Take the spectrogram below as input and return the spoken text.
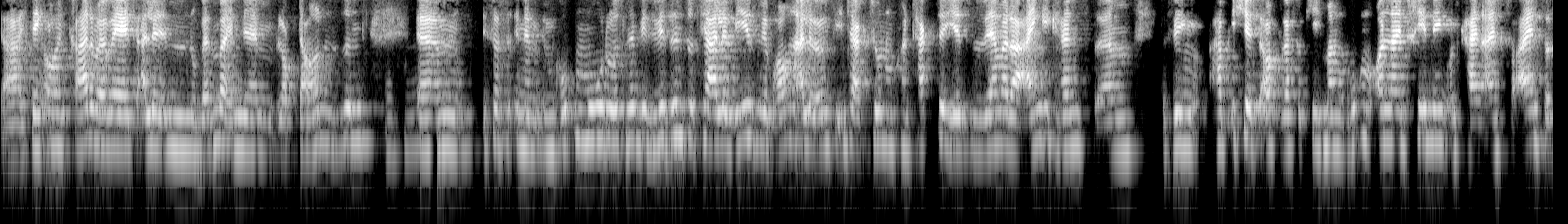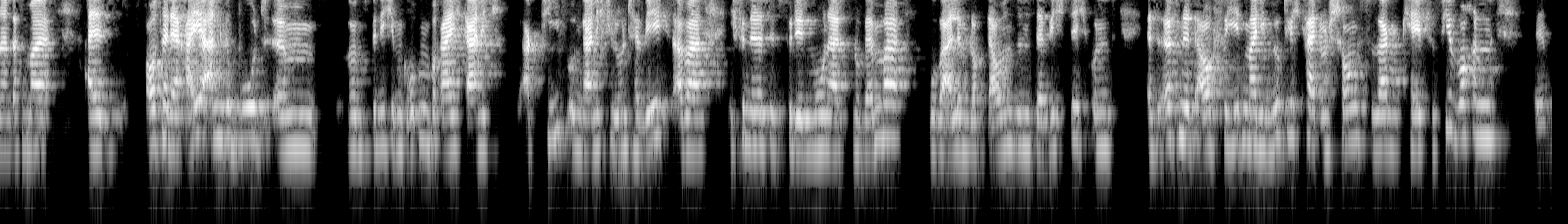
Ja, ich denke auch gerade, weil wir jetzt alle im November in dem Lockdown sind, mhm. ähm, ist das in einem, im Gruppenmodus. Ne? Wir, wir, sind soziale Wesen, wir brauchen alle irgendwie Interaktion und Kontakte. Jetzt werden wir da eingegrenzt. Ähm, deswegen habe ich jetzt auch gesagt, okay, ich mache ein Gruppen-Online-Training und kein Eins zu eins, sondern das mal als außer der Reihe Angebot ähm, sonst bin ich im Gruppenbereich gar nicht aktiv und gar nicht viel unterwegs. Aber ich finde das jetzt für den Monat November, wo wir alle im Lockdown sind, sehr wichtig. Und es öffnet auch für jeden mal die Möglichkeit und Chance zu sagen, okay, für vier Wochen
